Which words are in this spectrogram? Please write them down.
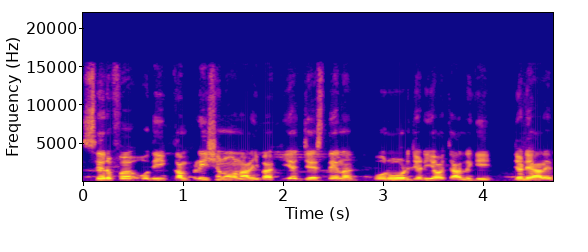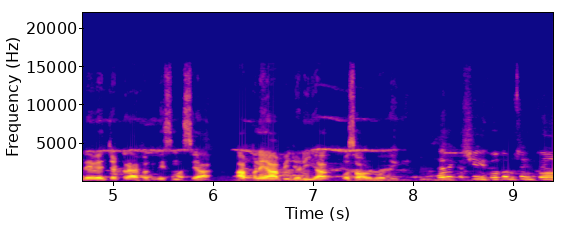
ਸਿਰਫ ਉਹਦੀ ਕੰਪਲੀਸ਼ਨ ਹੋਣ ਵਾਲੀ ਬਾਕੀ ਹੈ, ਜਿਸ ਦਿਨ ਉਹ ਰੋਡ ਜਿਹੜੀ ਆ ਉਹ ਚੱਲ ਗਈ, ਜੰਡਿਆਲੇ ਦੇ ਵਿੱਚ ਟ੍ਰੈਫਿਕ ਦੀ ਸਮੱਸਿਆ ਆਪਣੇ ਆਪ ਹੀ ਜਿਹੜੀ ਆ, ਉਹ ਸੋਲਵ ਹੋ ਜਾਏਗੀ। ਸਰ, ਇੱਕ ਉਦਮ ਸਿੰਘ ਤੋਂ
